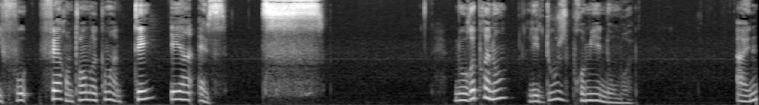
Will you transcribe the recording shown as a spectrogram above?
il faut faire entendre comme un T et un S. Tss. Nous reprenons les douze premiers nombres. 1,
